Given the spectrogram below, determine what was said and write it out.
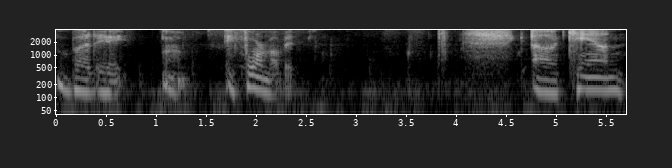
but a a form of it uh, can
